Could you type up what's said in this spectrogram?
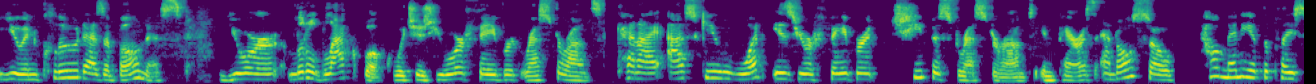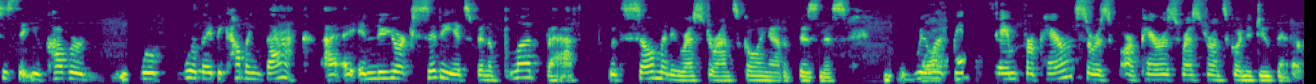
you include as a bonus your little black book, which is your favorite restaurants. Can I ask you what is your favorite cheapest restaurant in Paris? And also, how many of the places that you covered will, will they be coming back? in New York City, it's been a bloodbath with so many restaurants going out of business. Will well, it be the same for Paris, or is, are Paris restaurants going to do better?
